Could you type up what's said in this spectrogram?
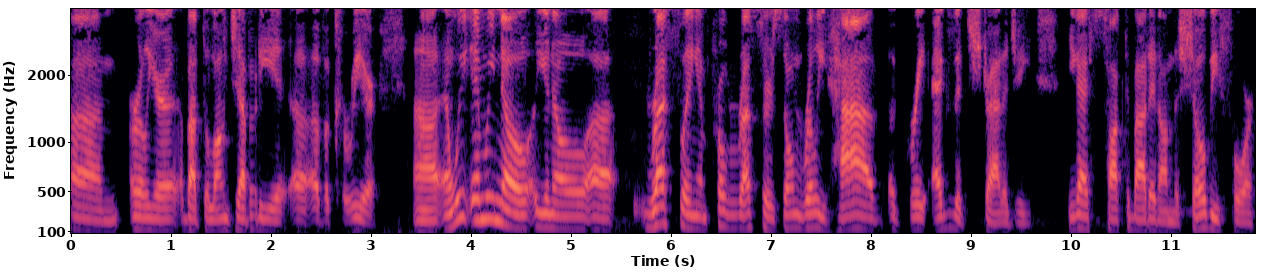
um, earlier about the longevity uh, of a career, uh, and we and we know, you know, uh, wrestling and pro wrestlers don't really have a great exit strategy. You guys talked about it on the show before,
